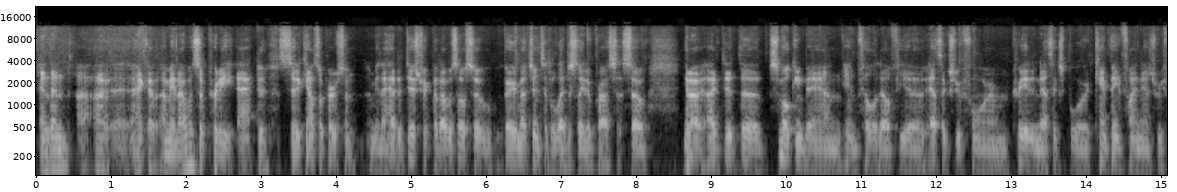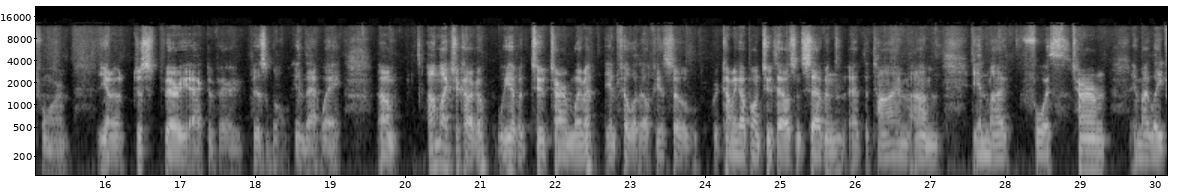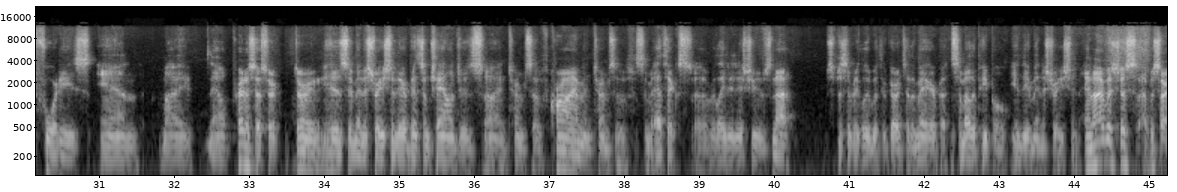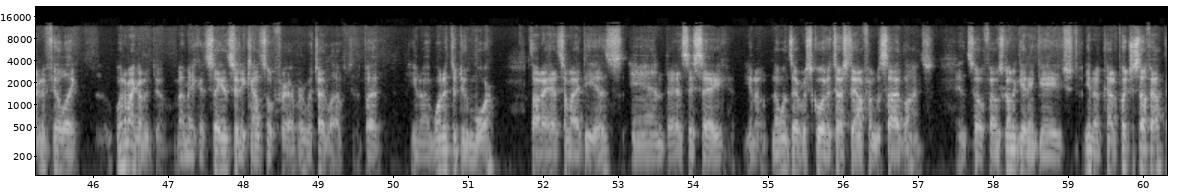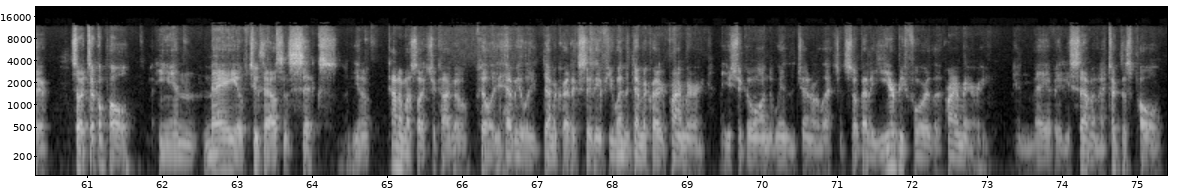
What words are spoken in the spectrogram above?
and then I, I, I mean, I was a pretty active city council person. I mean, I had a district, but I was also very much into the legislative process. So, you know, I did the smoking ban in Philadelphia, ethics reform, created an ethics board, campaign finance reform. You know, just very active, very visible in that way. Um, unlike Chicago, we have a two term limit in Philadelphia. So we're coming up on 2007 at the time. I'm in my fourth term in my late 40s. And my now predecessor, during his administration, there have been some challenges uh, in terms of crime, in terms of some ethics uh, related issues, not specifically with regard to the mayor, but some other people in the administration. And I was just, I was starting to feel like, what am I going to do? I make a say in city council forever, which I loved, but you know, I wanted to do more. Thought I had some ideas, and as they say, you know, no one's ever scored a touchdown from the sidelines. And so if I was going to get engaged, you know, kind of put yourself out there. So I took a poll in May of 2006, you know, kind of much like Chicago, Philly, heavily Democratic city. If you win the Democratic primary, you should go on to win the general election. So about a year before the primary in May of 87, I took this poll,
